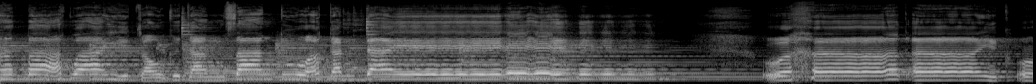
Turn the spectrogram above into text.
หักปากไว้ เจ้าคือจังสร้างตัวกันได้ว่าหากอายคน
